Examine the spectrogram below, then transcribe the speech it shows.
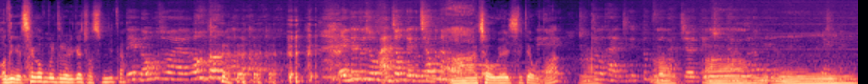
어떻게 새 건물 들어오니까 좋습니까? 네, 너무 좋아요. 애들도 좀 안정되고 차분한 거. 아, 같고. 저 위에 있을 때보다? 네, 좋다고 다 지금 또 물어봤죠. 되게 좋다고 아, 그러네요. 음,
